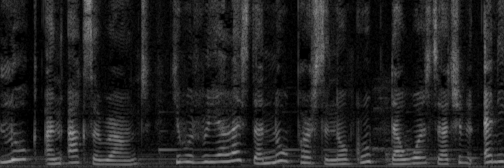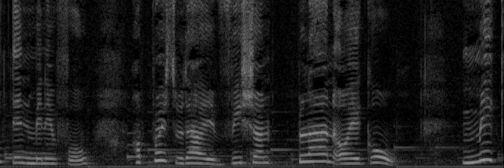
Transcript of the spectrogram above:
Look and ask around, you will realize that no person or group that wants to achieve anything meaningful operates without a vision, plan, or a goal. Make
